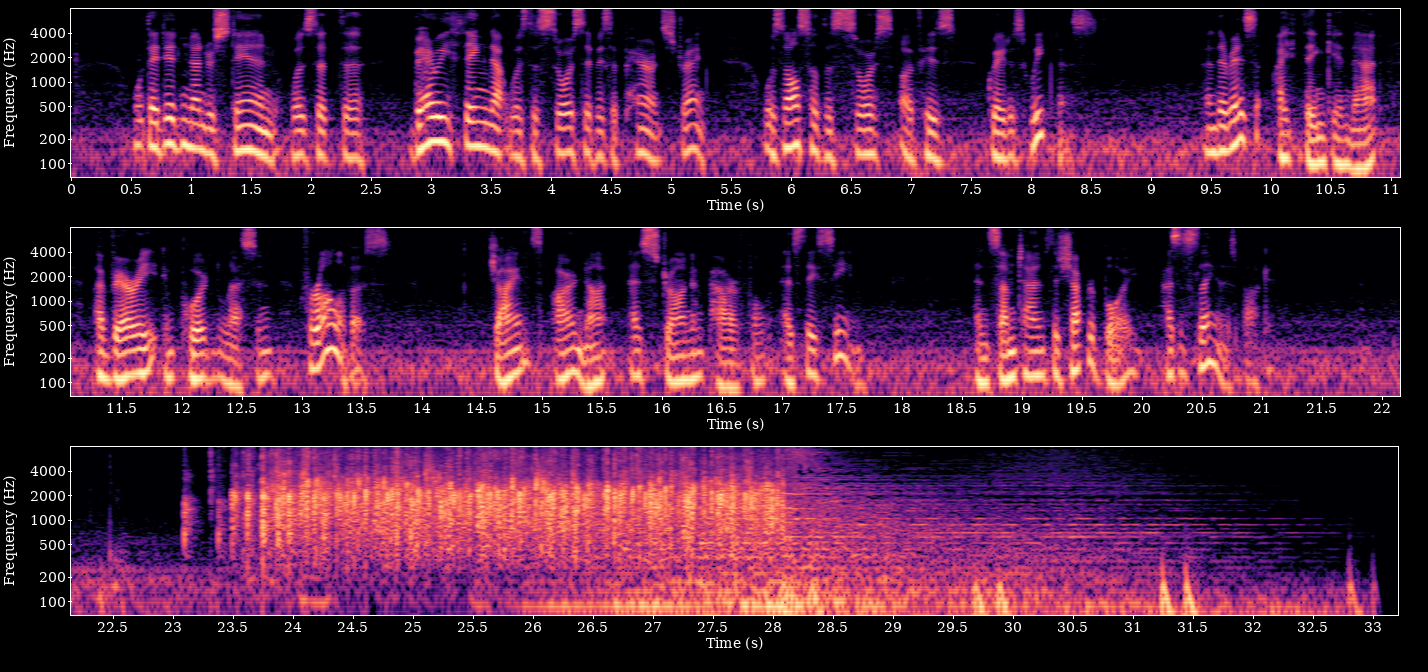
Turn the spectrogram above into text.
What they didn't understand was that the very thing that was the source of his apparent strength was also the source of his greatest weakness. And there is, I think, in that a very important lesson for all of us. Giants are not as strong and powerful as they seem. And sometimes the shepherd boy has a sling in his pocket.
